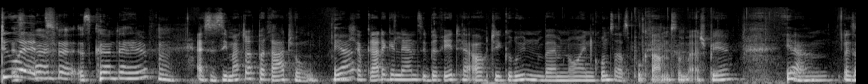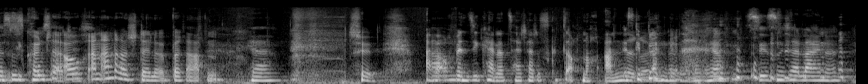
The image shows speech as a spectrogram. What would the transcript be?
Do es it! Könnte, es könnte helfen. Also, sie macht auch Beratung. Ja? Ich habe gerade gelernt, sie berät ja auch die Grünen beim neuen Grundsatzprogramm zum Beispiel. Ja, ähm, also das sie könnte großartig. auch an anderer Stelle beraten. Ja. Schön. Aber um, auch wenn sie keine Zeit hat, es gibt auch noch andere. Es gibt andere, ja. Sie ist nicht alleine.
